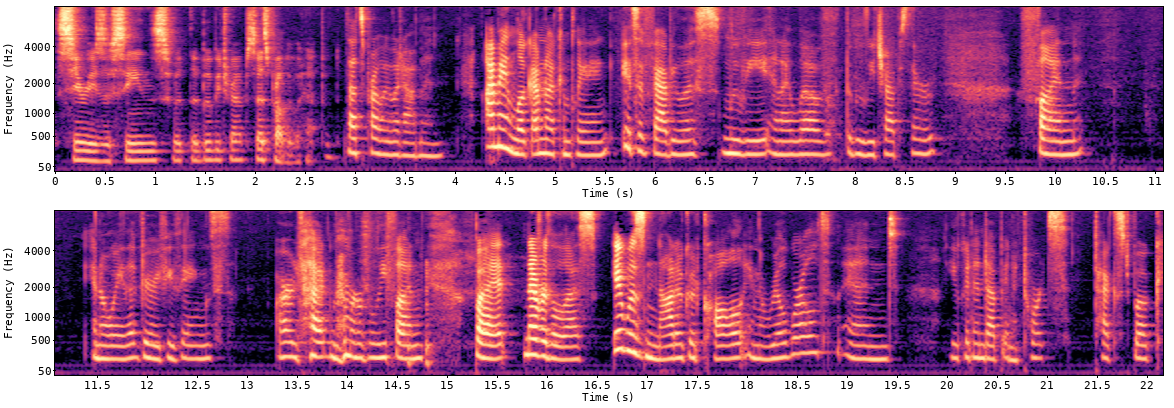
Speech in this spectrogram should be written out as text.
series of scenes with the booby traps. That's probably what happened. That's probably what happened. I mean, look, I'm not complaining. It's a fabulous movie, and I love the booby traps. They're fun in a way that very few things are that memorably fun. but nevertheless, it was not a good call in the real world, and you could end up in a torts textbook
